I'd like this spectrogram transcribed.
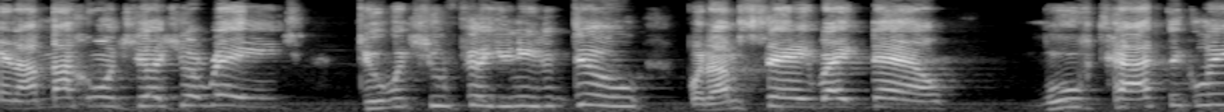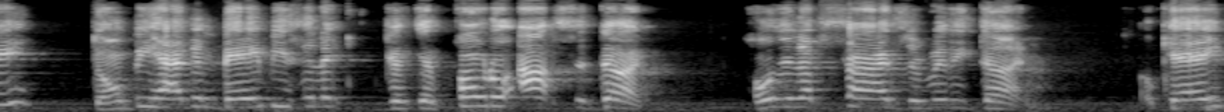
And I'm not going to judge your rage. Do what you feel you need to do. But I'm saying right now, move tactically. Don't be having babies in the, your, photo ops are done. Holding up signs are really done. Okay?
